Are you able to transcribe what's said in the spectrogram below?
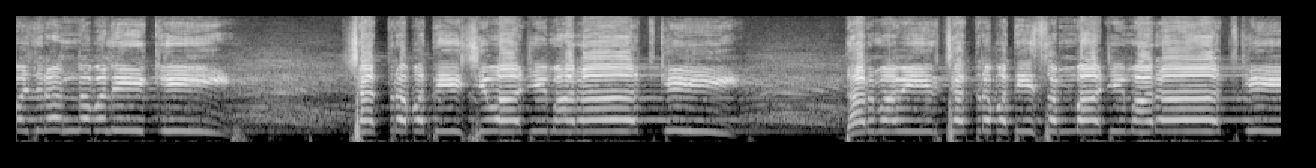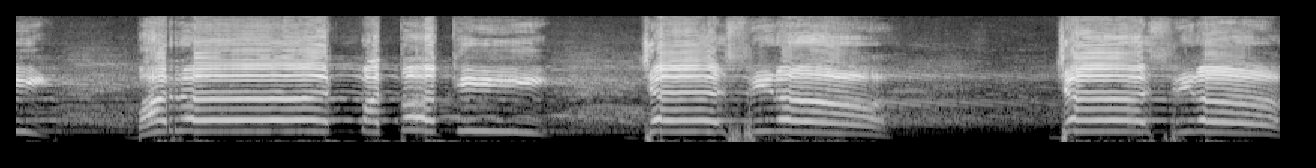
बजरंग बली की. छत्रपती शिवाजी महाराज की. धर्मवीर छत्रपती संभाजी महाराज की. भारत माता की जय श्रीराम जय श्रीराम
